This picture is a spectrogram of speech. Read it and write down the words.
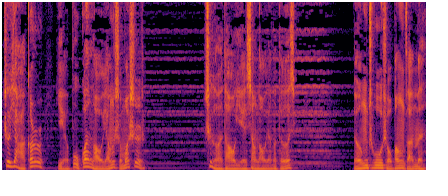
这压根儿也不关老杨什么事。这倒也像老杨的德行，能出手帮咱们，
